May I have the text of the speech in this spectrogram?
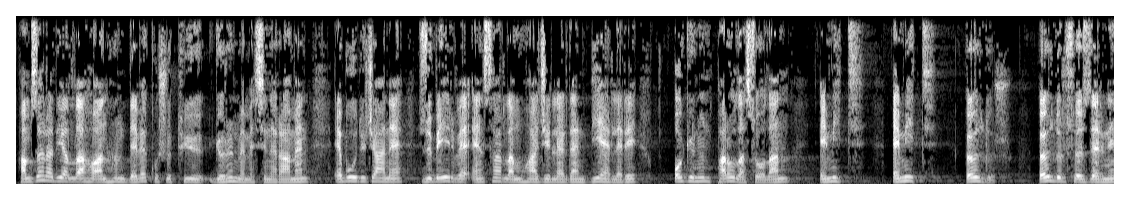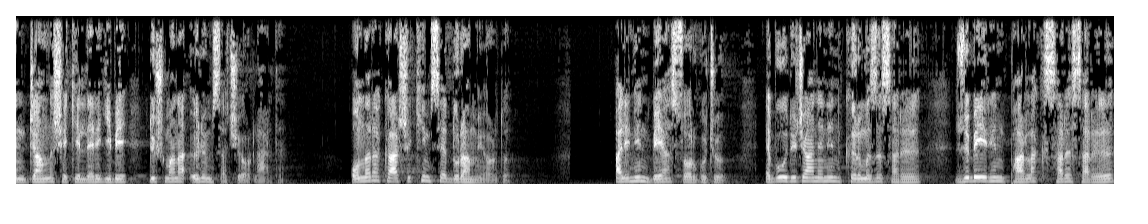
Hamza radıyallahu anh'ın deve kuşu tüyü görünmemesine rağmen Ebu Dücane, Zübeyir ve Ensar'la muhacirlerden diğerleri o günün parolası olan emit, emit, öldür, öldür sözlerinin canlı şekilleri gibi düşmana ölüm saçıyorlardı. Onlara karşı kimse duramıyordu. Ali'nin beyaz sorgucu, Ebu Dücane'nin kırmızı sarığı, Zübeyir'in parlak sarı sarığı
